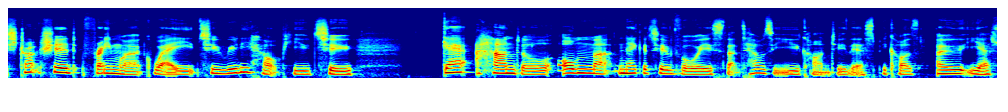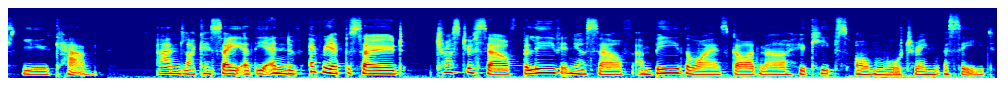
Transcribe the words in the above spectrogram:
structured framework way to really help you to get a handle on that negative voice that tells you you can't do this because, oh, yes, you can. And like I say at the end of every episode, trust yourself, believe in yourself, and be the wise gardener who keeps on watering the seed.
